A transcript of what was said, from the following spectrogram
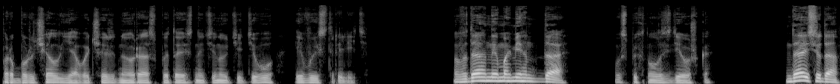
Пробурчал я в очередной раз, пытаясь натянуть тетиву и выстрелить. «В данный момент да», — успехнулась девушка. «Дай сюда».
